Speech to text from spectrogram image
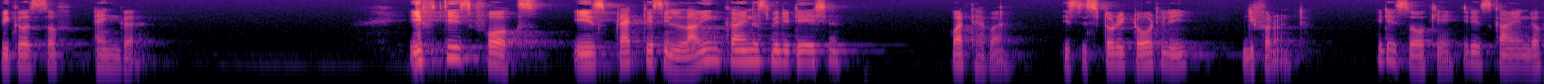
because of anger. If this fox is practicing loving kindness meditation, what happened? Is the story totally different? It is okay. It is kind of,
